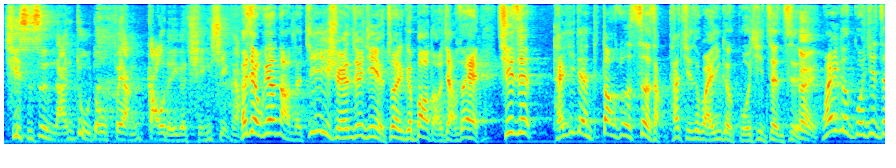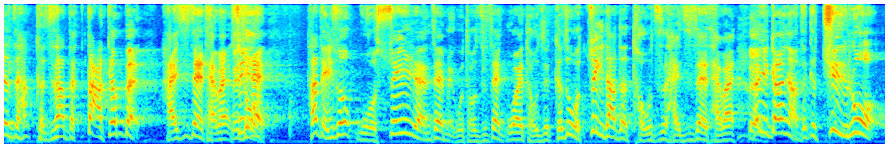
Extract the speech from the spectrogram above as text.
其实是难度都非常高的一个情形啊。而且我跟你讲的，经济学人最近也做了一个报道，讲说，哎，其实台积电到处的社长，他其实玩一个国际政治，对，玩一个国际政治，他可是他的大根本还是在台湾，没错。他等于说，我虽然在美国投资，在国外投资，可是我最大的投资还是在台湾。而且刚刚讲这个聚落。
